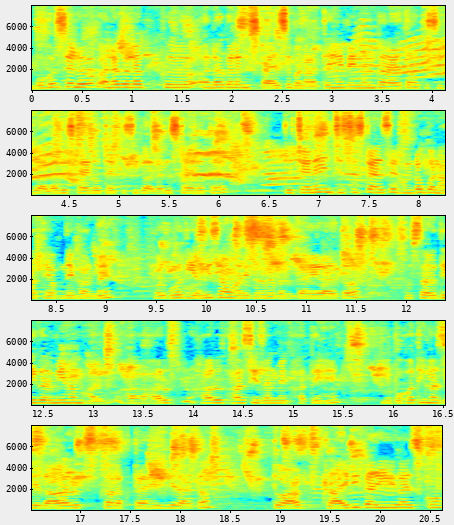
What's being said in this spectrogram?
बहुत से लोग अलग अलग अलग अलग स्टाइल से बनाते हैं। बैंगन का रायता किसी का अलग स्टाइल होता है, किसी का अलग स्टाइल होता है। तो चलें, जिस स्टाइल से हम लोग बनाते हैं अपने घर में, और बहुत यमी सा हमारे घर में बनता है रायता तो सर्दी गर्मी हम हर हर हर हर सीज़न में खाते हैं। ये बहुत ही मज़ेदार सा लगता है ये रायता। तो आप ट्राई भी करिएगा इसको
